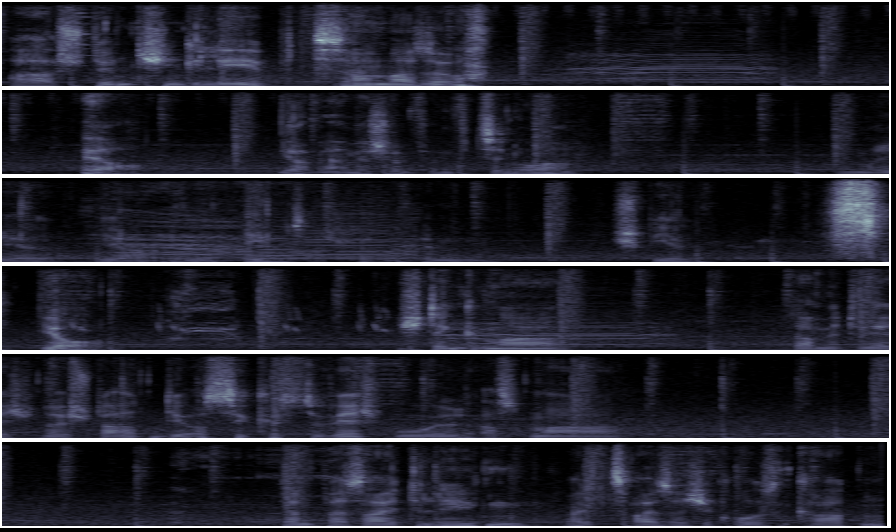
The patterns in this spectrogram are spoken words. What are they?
ein paar Stündchen gelebt, sagen wir so. Ja. Ja, wir haben ja schon 15 Uhr im Real hier im Real, im Spiel. Ja. Ich denke mal, damit werde ich neu starten. Die Ostseeküste werde ich wohl erstmal dann beiseite legen, weil zwei solche großen Karten,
